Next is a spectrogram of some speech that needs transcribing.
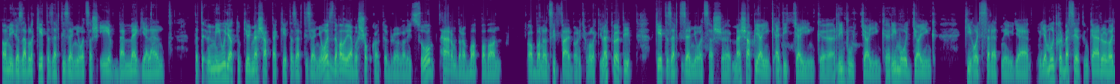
ami igazából a 2018-as évben megjelent tehát mi úgy adtuk ki, hogy Mashup Pack 2018, de valójában sokkal többről van itt szó. Három darab mappa van abban a zip file-ban, hogyha valaki letölti. 2018-as mashupjaink, editjeink, rebootjaink, remódjaink, ki hogy szeretné, ugye, ugye múltkor beszéltünk erről, hogy,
